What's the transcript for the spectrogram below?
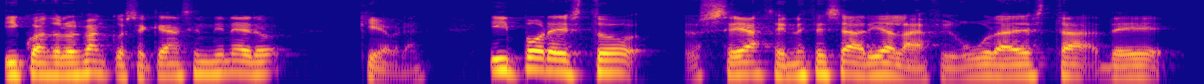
Y cuando los bancos se quedan sin dinero, quiebran. Y por esto se hace necesaria la figura esta de,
